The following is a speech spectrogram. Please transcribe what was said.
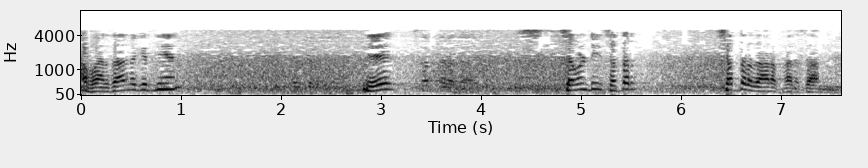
افغانستان میں کتنی ہے سیونٹی ستر ستر ہزار افغانستان میں۔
